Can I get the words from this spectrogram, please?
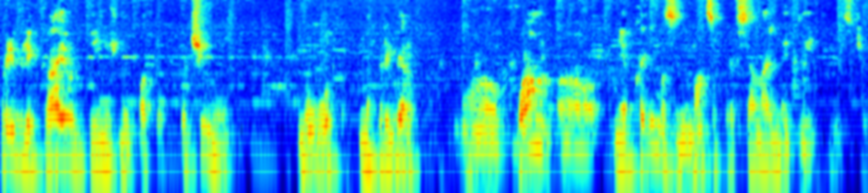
привлекают денежный поток. Почему? Ну вот, например, вам э, необходимо заниматься профессиональной деятельностью.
